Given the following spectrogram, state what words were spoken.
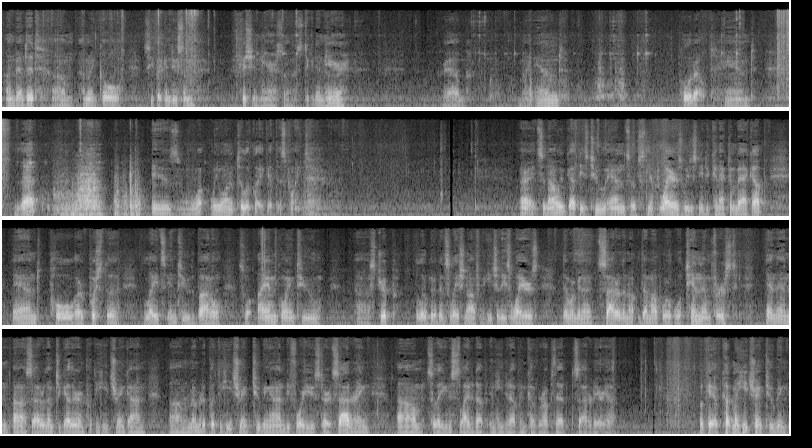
unbent it. Um, I'm going to go see if I can do some fishing here. So stick it in here, grab my end, pull it out, and that is what we want it to look like at this point. Alright, so now we've got these two ends of snipped wires. We just need to connect them back up and pull or push the lights into the bottle. So I am going to uh, strip a little bit of insulation off of each of these wires. Then we're going to solder them, up. We'll, we'll tin them first and then uh, solder them together and put the heat shrink on. Um, remember to put the heat shrink tubing on before you start soldering um, so that you can just slide it up and heat it up and cover up that soldered area. Okay, I've cut my heat shrink tubing.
